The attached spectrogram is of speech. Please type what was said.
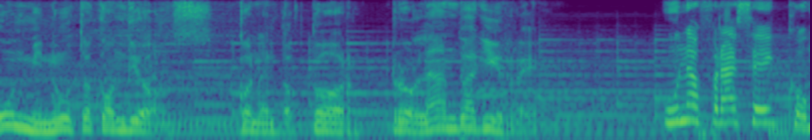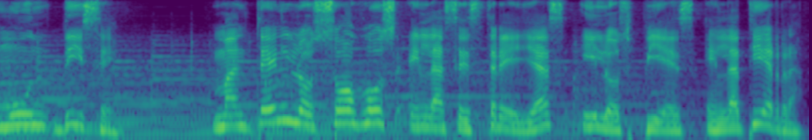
Un Minuto con Dios, con el doctor Rolando Aguirre. Una frase común dice, mantén los ojos en las estrellas y los pies en la tierra.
